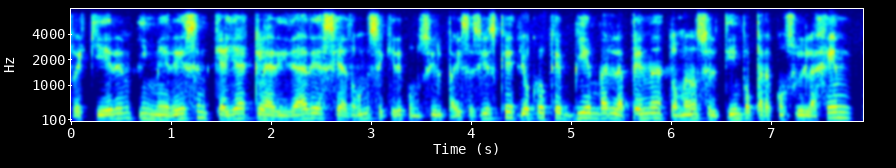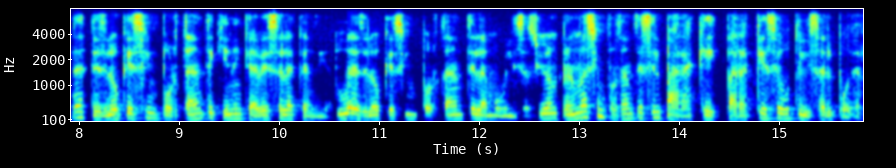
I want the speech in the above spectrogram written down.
requieren y merecen que haya claridad de hacia dónde se quiere conducir el país. Así es que yo creo que bien vale la pena tomarnos el tiempo para construir la agenda. Desde luego que es importante quién encabeza la candidatura, desde luego que es importante la movilización, pero lo más importante es el para qué, para qué se va a utilizar el poder.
